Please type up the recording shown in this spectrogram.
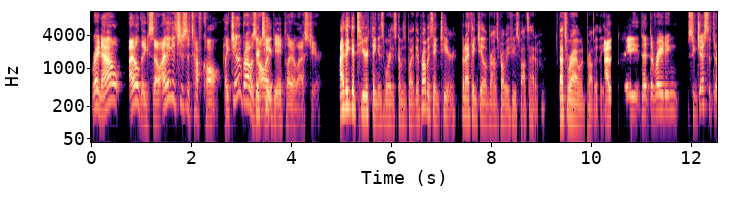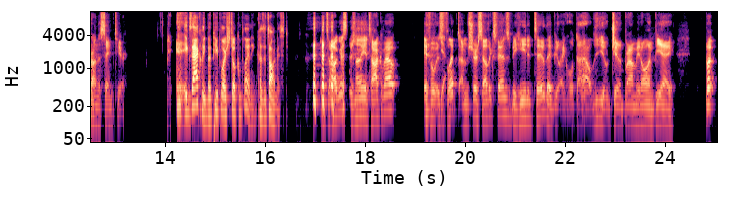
Right now, I don't think so. I think it's just a tough call. Like Jaylen Brown was an They're all tier- NBA player last year. I think the tier thing is where this comes to play. They're probably the same tier, but I think Jaylen Brown's probably a few spots ahead of him. That's where I would probably lean. I would say that the rating suggests that they're on the same tier. exactly, but people are still complaining because it's August. It's August. There's nothing to talk about. If it was Yeah. flipped, I'm sure Celtics fans would be heated too. They'd be like, "What the hell? You know, Jaylen Brown made All NBA." But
